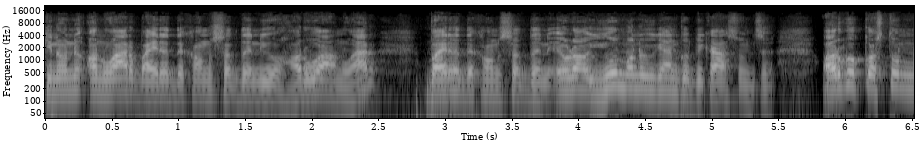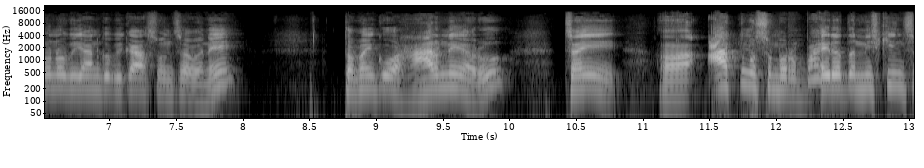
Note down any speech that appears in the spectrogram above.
किनभने अनुहार बाहिर देखाउन सक्दैन यो हरुवा अनुहार बाहिर देखाउन सक्दैन। एउटा यो मनोविज्ञानको विकास हुन्छ। अर्को कस्तो मनोविज्ञानको विकास हुन्छ भने तपाईँको हार्नेहरू चाहिँ आत्मसमर्पण बाहिर त निस्किन्छ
